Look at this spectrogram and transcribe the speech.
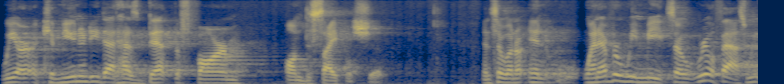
We are a community that has bet the farm on discipleship. And so, when, and whenever we meet, so real fast, we,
